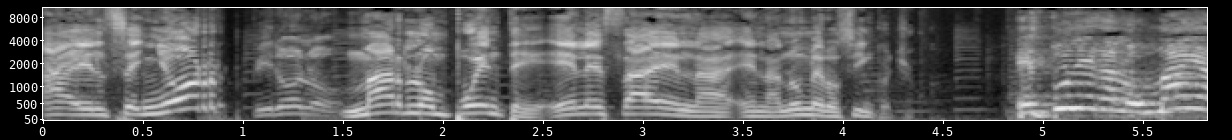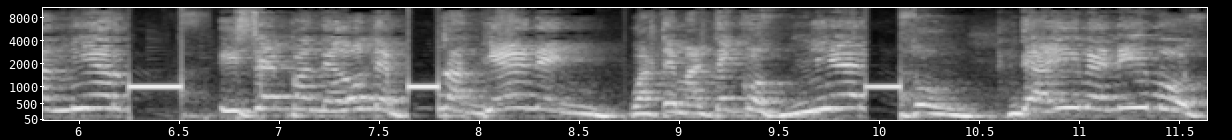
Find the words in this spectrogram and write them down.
a el señor Pirolo. Marlon Puente, él está en la, en la número 5, Choco. Estudien a los mayas, mierda. Y sepan de dónde putas vienen. Guatemaltecos, mierda son. De ahí venimos,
